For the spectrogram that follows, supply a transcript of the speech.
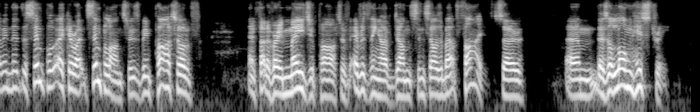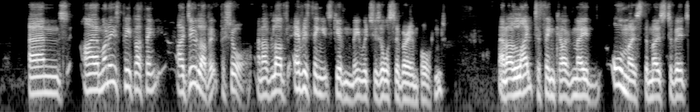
I mean, the, the simple okay, right. The simple answer has been part of, in fact, a very major part of everything I've done since I was about five. So um, there's a long history, and I am one of these people. I think I do love it for sure, and I've loved everything it's given me, which is also very important. And I like to think I've made almost the most of it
